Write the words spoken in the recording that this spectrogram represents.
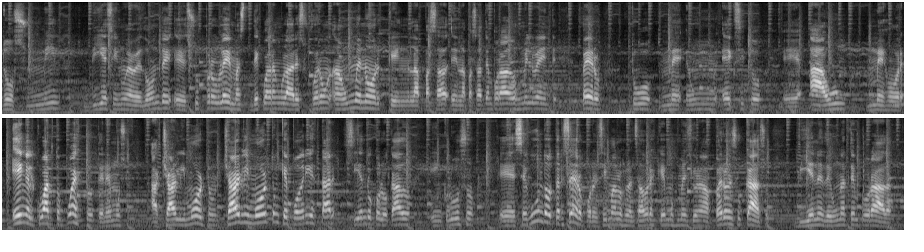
2019, donde sus problemas de cuadrangulares fueron aún menor que en la pasada, en la pasada temporada de 2020, pero tuvo un éxito eh, aún mejor. En el cuarto puesto tenemos a Charlie Morton. Charlie Morton que podría estar siendo colocado incluso eh, segundo o tercero por encima de los lanzadores que hemos mencionado, pero en su caso viene de una temporada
